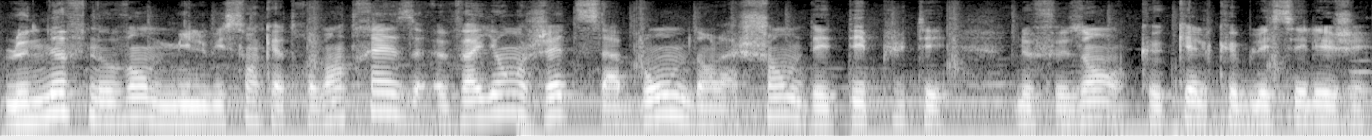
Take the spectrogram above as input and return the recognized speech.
Le 9 novembre 1893, Vaillant jette sa bombe dans la Chambre des députés, ne faisant que quelques blessés légers.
